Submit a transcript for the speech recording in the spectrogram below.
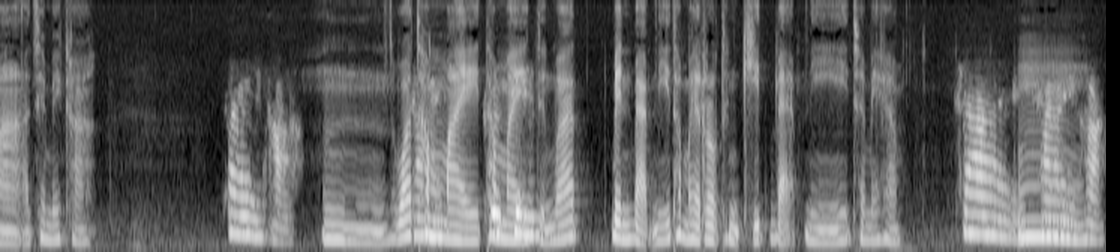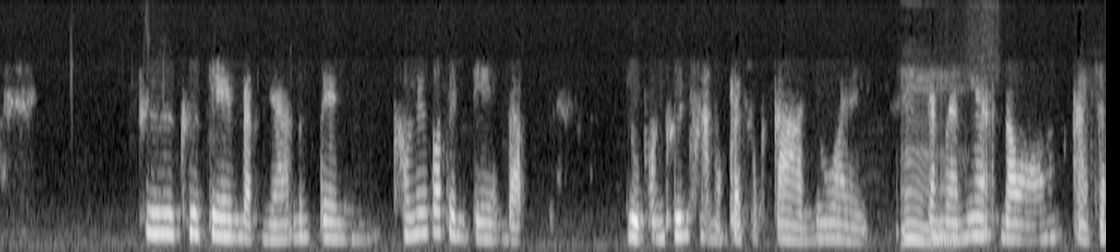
มาใช่ไหมคะ ใช่ค่ะ อืม ว่าใช่ทำไมคือทำไมจริงถึงว่า เป็นแบบนี้ทำไมเราถึงคิดแบบนี้ใช่ไหมคะใช่อืมใช่ค่ะ คือคือเกมแบบเนี้ยมันเป็นเขาเรียกว่าเป็นเกมแบบ อยู่บนพื้นฐานของประสบการณ์ด้วยอืมดังนั้นเนี่ยน้องอาจจะ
